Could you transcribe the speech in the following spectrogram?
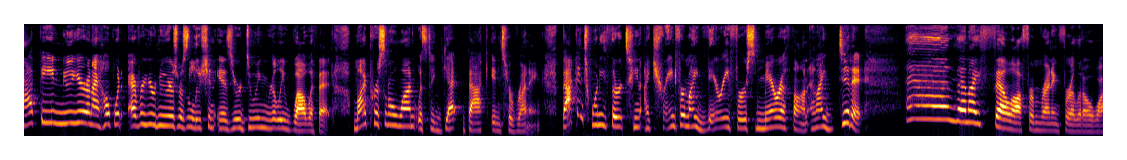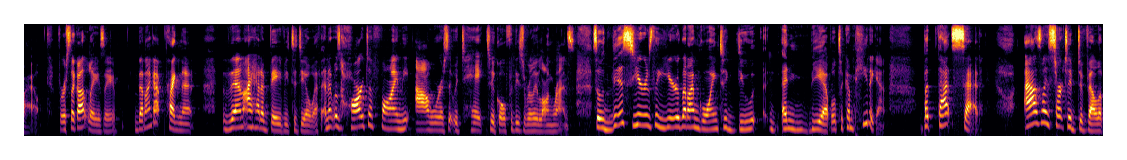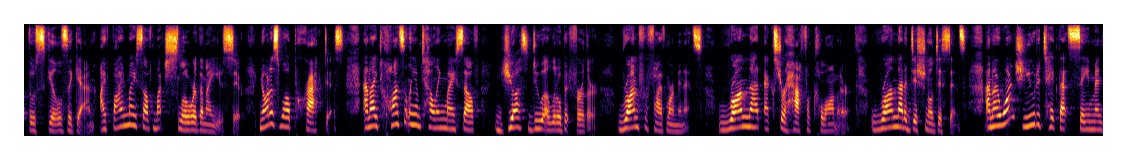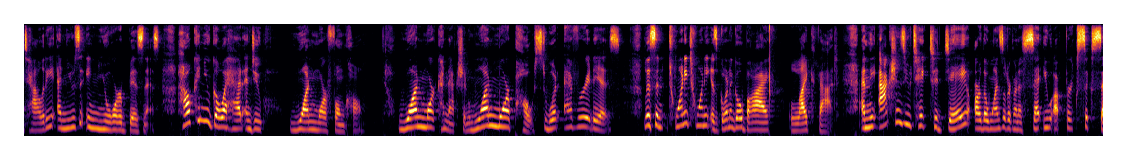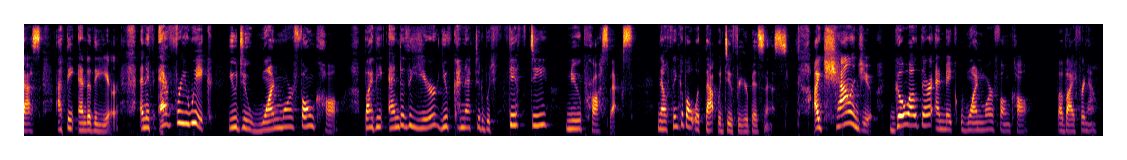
Happy New Year, and I hope whatever your New Year's resolution is, you're doing really well with it. My personal one was to get back into running. Back in 2013, I trained for my very first marathon, and I did it. And then I fell off from running for a little while. First, I got lazy, then I got pregnant, then I had a baby to deal with, and it was hard to find the hours it would take to go for these really long runs. So this year is the year that I'm going to do and be able to compete again. But that said, as I start to develop those skills again, I find myself much slower than I used to, not as well practiced. And I constantly am telling myself, just do a little bit further. Run for five more minutes. Run that extra half a kilometer. Run that additional distance. And I want you to take that same mentality and use it in your business. How can you go ahead and do one more phone call? one more connection, one more post, whatever it is. Listen, 2020 is going to go by like that. And the actions you take today are the ones that are going to set you up for success at the end of the year. And if every week you do one more phone call, by the end of the year, you've connected with 50 new prospects. Now think about what that would do for your business. I challenge you, go out there and make one more phone call. Bye-bye for now.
